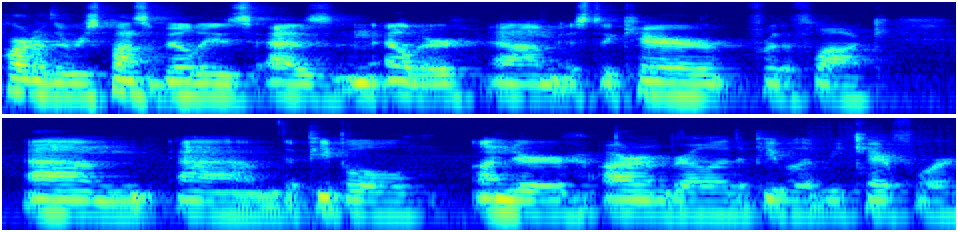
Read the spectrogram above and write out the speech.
part of the responsibilities as an elder um, is to care for the flock, um, um, the people under our umbrella, the people that we care for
